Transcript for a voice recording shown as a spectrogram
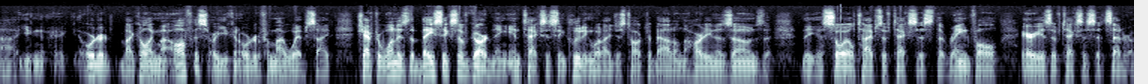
Uh, you can order it by calling my office or you can order it from my website. Chapter one is the basics of gardening in Texas, including what I just talked about on the hardiness zones, the, the uh, soil types of Texas, the rainfall areas of Texas, etc.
